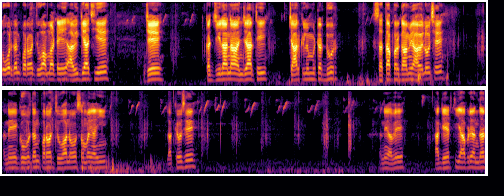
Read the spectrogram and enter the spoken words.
ગોવર્ધન પર્વત જોવા માટે આવી ગયા છીએ, જે કચ્છ જિલ્લાના અંજારથી ચાર કિલોમીટર દૂર સતાપર ગામે આવેલો છે. અને ગોવર્ધન પર્વત જોવાનો સમય અહીં લખ્યો છે. અને હવે આ ગેટથી આપણે અંદર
